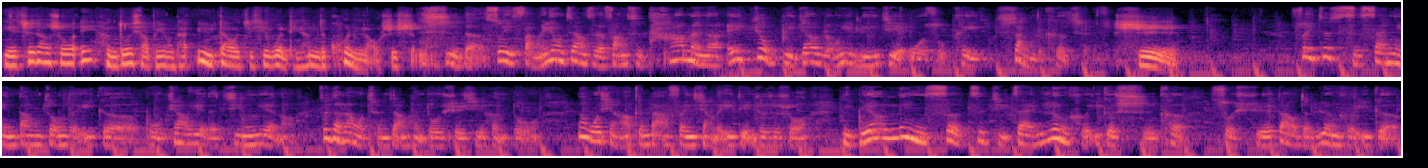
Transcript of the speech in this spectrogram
也知道说，哎，很多小朋友他遇到这些问题，他们的困扰是什么？是的，所以反而用这样子的方式，他们呢，哎，就比较容易理解我所可以上的课程。是，所以这十三年当中的一个补教业的经验哦，真的让我成长很多，学习很多。那我想要跟大家分享的一点就是说，你不要吝啬自己在任何一个时刻所学到的任何一个。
